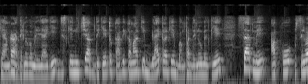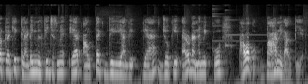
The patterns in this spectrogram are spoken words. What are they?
कैमरा देखने को मिल जाएगी, जिसके नीचे आप देखिए तो काफ़ी कमाल की ब्लैक कलर की बम्पर देखने को मिलती है। साथ में आपको सिल्वर कलर की क्लैडिंग मिलती है, जिसमें एयर आउटटेक दिया गया है, जो कि एरोडायनेमिक को, हवा को बाहर निकालती है।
